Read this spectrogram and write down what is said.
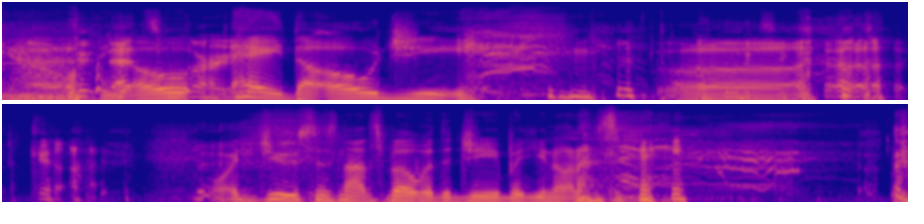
God, no. the o- worse. hey, the OG. Uh, God. or juice is not spelled with a G, but you know what I'm saying. All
